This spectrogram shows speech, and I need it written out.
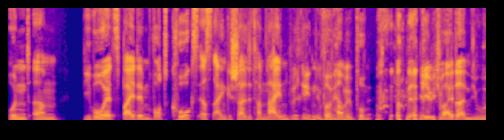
Und ähm, die, wo jetzt bei dem Wort Koks erst eingeschaltet haben, nein, wir reden über Wärmepumpen. Und dann gebe ich weiter an Ju.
